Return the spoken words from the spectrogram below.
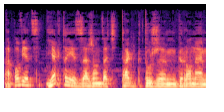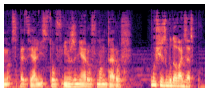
A powiedz, jak to jest zarządzać tak dużym gronem specjalistów, inżynierów, monterów? Musisz zbudować zespół.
